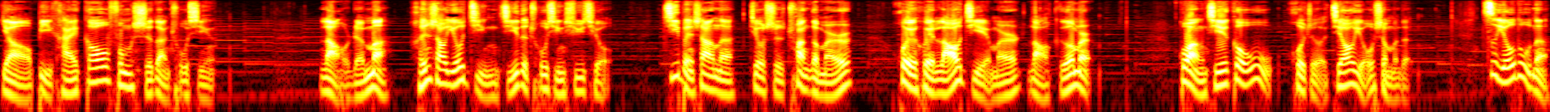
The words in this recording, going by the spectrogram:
要避开高峰时段出行。老人嘛，很少有紧急的出行需求，基本上呢就是串个门儿，会会老姐们、老哥们儿，逛街购物或者郊游什么的，自由度呢。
